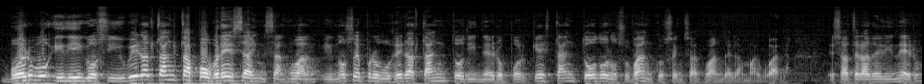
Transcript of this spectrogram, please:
vuelvo y digo, si hubiera tanta pobreza en San Juan y no se produjera tanto dinero, ¿por qué están todos los bancos en San Juan de la Maguana? Es atrás de dinero,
